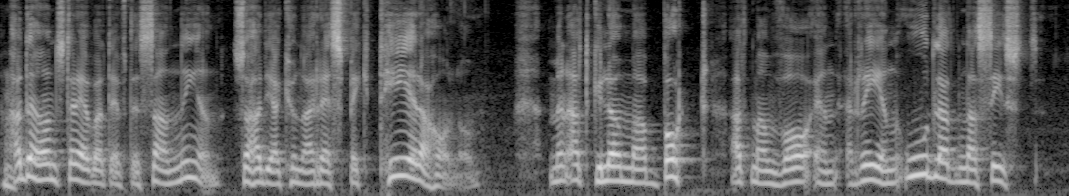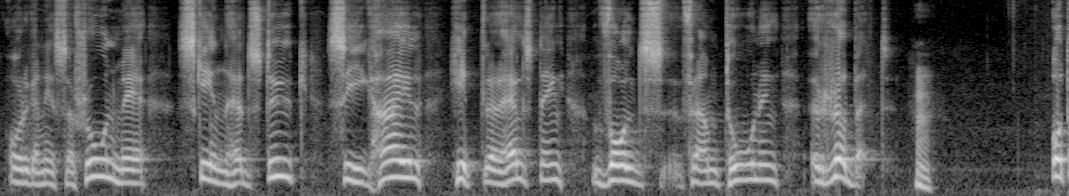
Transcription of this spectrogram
Mm. Hade han strävat efter sanningen så hade jag kunnat respektera honom. Men att glömma bort att man var en renodlad nazistorganisation med skinheadstuk, Sieg Heil, Hitlerhälsning, våldsframtoning, rubbet. Mm. Och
